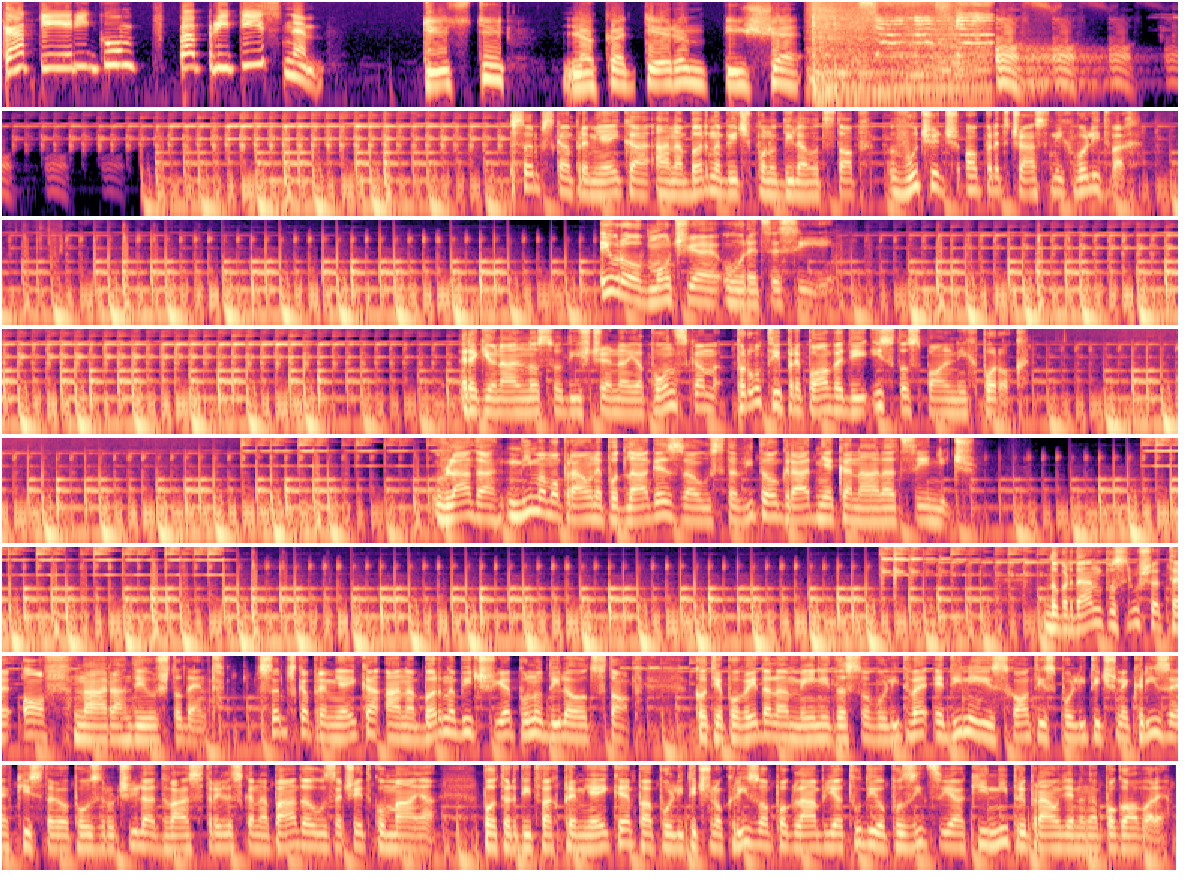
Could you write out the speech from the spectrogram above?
Kateri gumb pa pritisnem? Tisti, na katerem piše OF. Srpska premijejka Ana Brnabič ponudila odstop, Vučić o predčasnih volitvah. Evroobmočje v recesiji. Regionalno sodišče na Japonskem proti prepovedi istospolnih porok. Vlada, nimamo pravne podlage za ustavitev gradnje kanala C0. Dober dan, poslušate OFF na Radiu Student. Srpska premijejka Ana Brnabič je ponudila odstop. Kot je povedala, meni, da so volitve edini izhod iz politične krize, ki sta jo povzročila dva strelska napada v začetku maja. Po trditvah premijejke pa politično krizo poglablja tudi opozicija, ki ni pripravljena na pogovore.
